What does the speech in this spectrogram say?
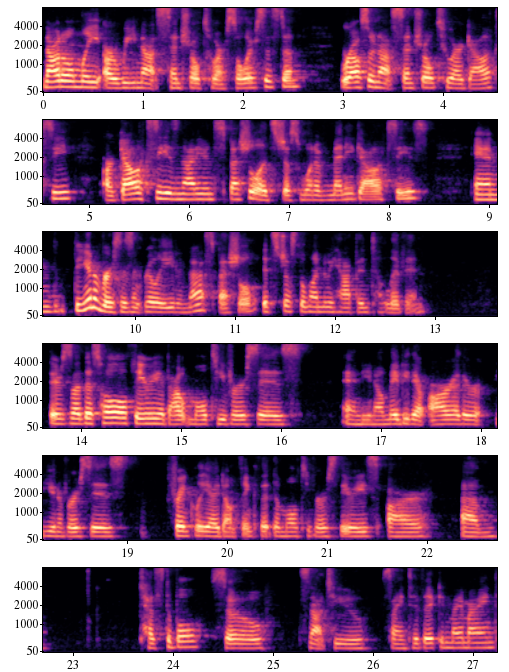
not only are we not central to our solar system, we're also not central to our galaxy. Our galaxy is not even special, it's just one of many galaxies. And the universe isn't really even that special, it's just the one we happen to live in. There's uh, this whole theory about multiverses, and you know maybe there are other universes. Frankly, I don't think that the multiverse theories are um, testable. So it's not too scientific in my mind.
